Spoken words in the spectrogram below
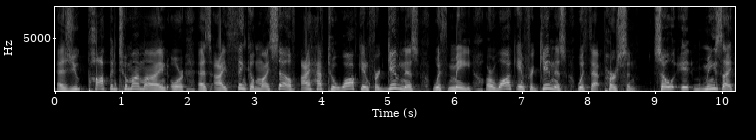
as you pop into my mind or as I think of myself, I have to walk in forgiveness with me or walk in forgiveness with that person. So it means like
